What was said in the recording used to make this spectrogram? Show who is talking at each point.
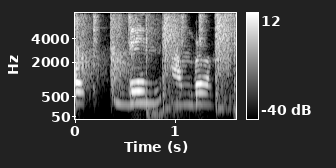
Speaker 1: I've been the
